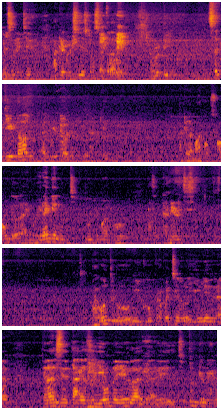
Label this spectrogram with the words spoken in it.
మెడిసిన్ ఇచ్చేది అక్కడ మెడిసిన్ చేసుకున్న సత్రాలు రొట్టి సబ్జీ డాల్ అది పెట్టేవాళ్ళు అక్కడ మాకు ఒక సాంగ్ ఉండేవారు ఆయన వైరాగ్యాల గురించి చెప్తుంటే మాకు అసలు కన్నీళ్ళు వచ్చేసి భగవంతుడు నీకు ప్రపంచంలో ఏం లేదురా తినాల్సింది తాగాల్సింది ఏమున్నా ఏం రాదు అనేది చెప్తుంటే నేను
